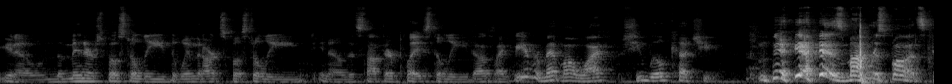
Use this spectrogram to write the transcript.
you know the men are supposed to lead, the women aren't supposed to lead. You know that's not their place to lead. I was like, have you ever met my wife? She will cut you. is my response.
